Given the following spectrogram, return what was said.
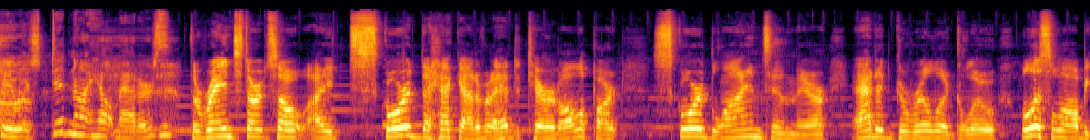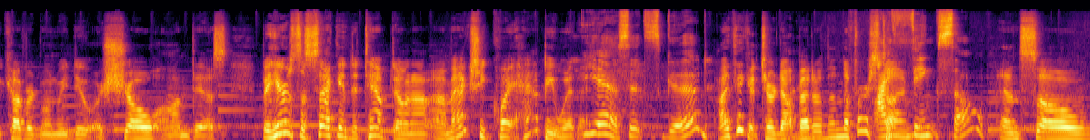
too, which did not help matters. the rain started, so I scored the heck out of it. I had to tear it all apart, scored lines in there, added Gorilla Glue. Well, this will all be covered when we do a show on this. But here's the second attempt, and I'm actually quite happy with it. Yes, it's good. I think it turned out better than the first time. I think so. and so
